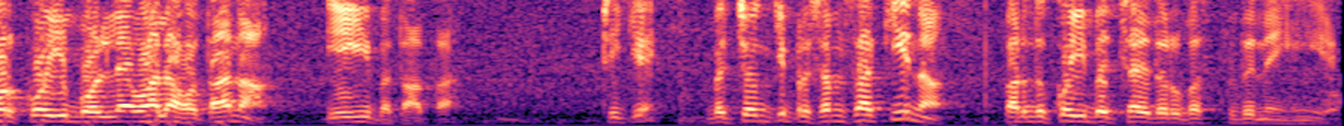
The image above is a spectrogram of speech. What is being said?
और कोई बोलने वाला होता ना, यही बताता। ठीक है? बच्चों की प्रशंसा की ना, परंतु कोई बच्चा इधर उपस्थित नहीं है।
